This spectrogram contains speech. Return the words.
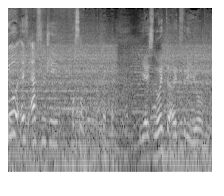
You is absolutely awesome. Jy's nooit te oud vir die joel nie.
